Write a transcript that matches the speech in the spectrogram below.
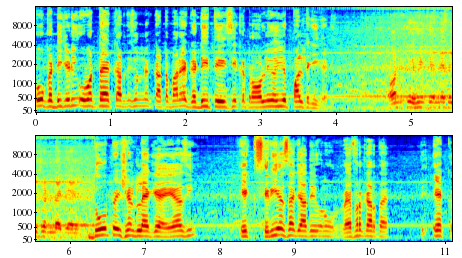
ਉਹ ਗੱਡੀ ਜਿਹੜੀ ਓਵਰਟੇਕ ਕਰਦੀ ਸੀ ਉਹਨੇ ਕੱਟ ਮਾਰਿਆ ਗੱਡੀ ਤੇਜ਼ ਸੀ ਕੰਟਰੋਲ ਨਹੀਂ ਹੋਈ ਇਹ ਪਲਟ ਗਈ ਗੱਡੀ। ਹੁਣ ਤੁਸੀਂ ਕਿੰਨੇ ਪੇਸ਼ੈਂਟ ਲੈ ਕੇ ਆਏ? ਦੋ ਪੇਸ਼ੈਂਟ ਲੈ ਕੇ ਆਏ ਆ ਅਸੀਂ। ਇੱਕ ਸੀਰੀਅਸ ਹੈ ਜ਼ਿਆਦਾ ਉਹਨੂੰ ਰੈਫਰ ਕਰਤਾ ਤੇ ਇੱਕ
